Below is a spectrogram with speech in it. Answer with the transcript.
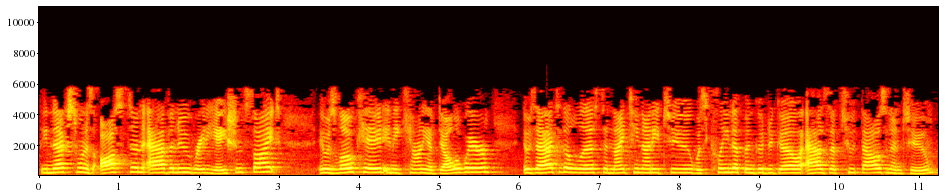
The next one is Austin Avenue Radiation Site. It was located in the county of Delaware. It was added to the list in 1992, was cleaned up and good to go as of 2002.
